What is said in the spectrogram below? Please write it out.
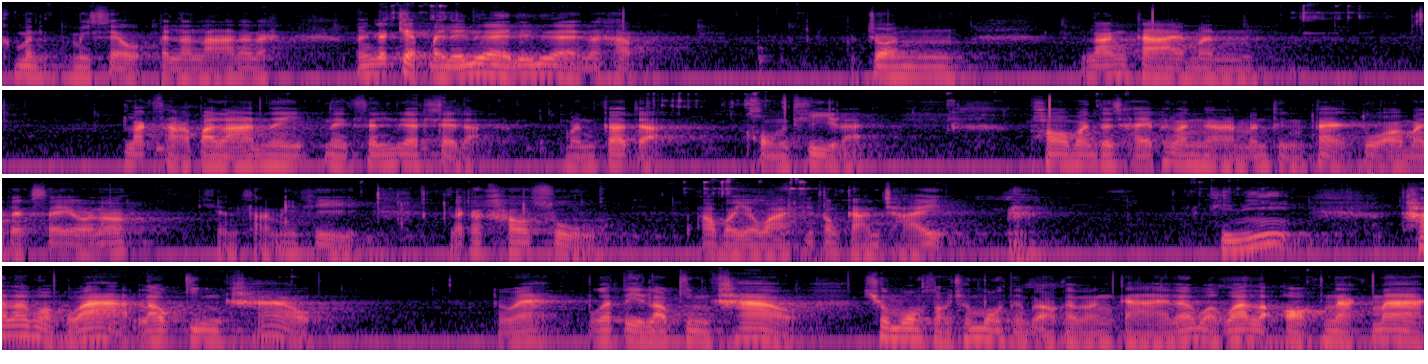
คือมันมีเซลล์เป็นล้านๆนะนะมันก็เก็บไปเรื่อยๆเรื่อยๆนะครับ จนร่างกายมันรักษาบาลานซ์ในในเส้นเลือดเสร็จอะมันก็จะคงที่แหละ พอมันจะใช้พลังงานมันถึงแตกตัวออกมาจากเซลล์เนาะเขียน3 ET แล้วก็เข้าสู่อวัยวะที่ต้องการใช้ ทีนี้ถ้าเราบอกว่าเรากินข้าวถูกไหมปกติเรากินข้าวชั่วโมงสองชั่วโมงถึงไปออกกำลังกาย แล้วบอกว่าเราออกหนักมาก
